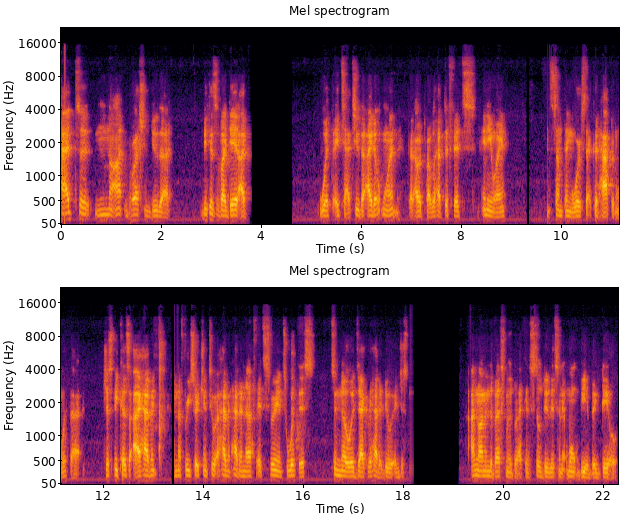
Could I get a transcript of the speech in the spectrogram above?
I had to not rush and do that because if I did, I with a tattoo that I don't want, that I would probably have to fix anyway something worse that could happen with that. Just because I haven't enough research into it, I haven't had enough experience with this to know exactly how to do it. And just, I'm not in the best mood, but I can still do this and it won't be a big deal.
